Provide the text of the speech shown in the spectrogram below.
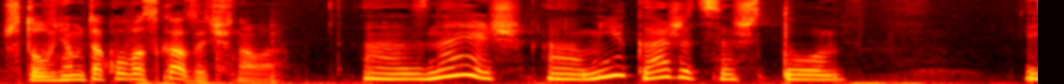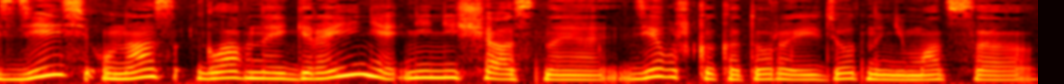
Что в нем такого сказочного? А, знаешь, а, мне кажется, что здесь у нас главная героиня не несчастная девушка, которая идет наниматься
